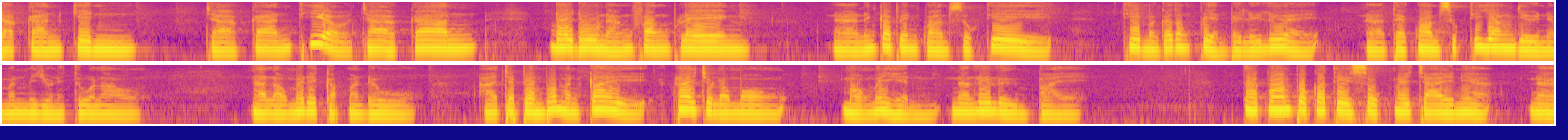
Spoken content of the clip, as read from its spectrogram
จากการกิน จากการเที่ยวจากการได้ดูหนังฟังเพลงนะนั่นก็เป็นความสุขที่ที่มันก็ต้องเปลี่ยนไปเรื่อยๆนะแต่ความสุขที่ยั่งยืนเนี่ยมันมีอยู่ในตัวเรานะเราไม่ได้กลับมาดู อาจจะเป็นเพราะมันใกล้ใกล้จนเรามองมองไม่เห็นนะลืมไป แต่ความปกติสุขในใจเนี่ยนะ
